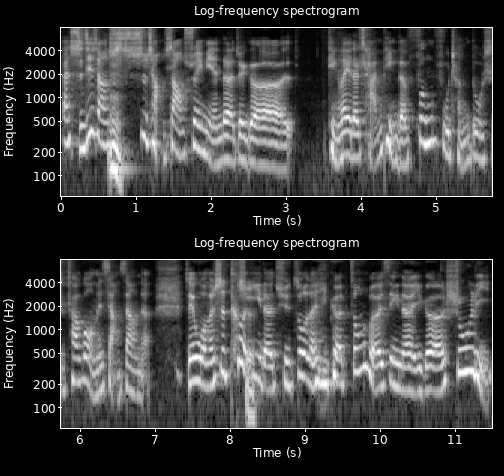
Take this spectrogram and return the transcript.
但实际上市场上睡眠的这个。品类的产品的丰富程度是超过我们想象的，所以我们是特地的去做了一个综合性的一个梳理，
